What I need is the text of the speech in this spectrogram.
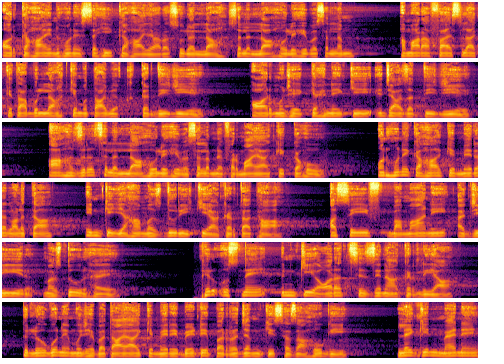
اور کہا، انہوں نے صحیح کہا، یا رسول اللہ صلی اللہ علیہ وسلم، ہمارا فیصلہ کتاب اللہ کے مطابق کر دیجیے اور مجھے کہنے کی اجازت دیجیے۔ آ حضرت صلی اللہ علیہ وسلم نے فرمایا کہ کہو۔ انہوں نے کہا کہ میرا لڑکا ان کے یہاں مزدوری کیا کرتا تھا۔ اصیف بمانی اجیر مزدور ہے۔ پھر اس نے ان کی عورت سے زنا کر لیا۔ تو لوگوں نے مجھے بتایا کہ میرے بیٹے پر رجم کی سزا ہوگی۔ لیکن میں نے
